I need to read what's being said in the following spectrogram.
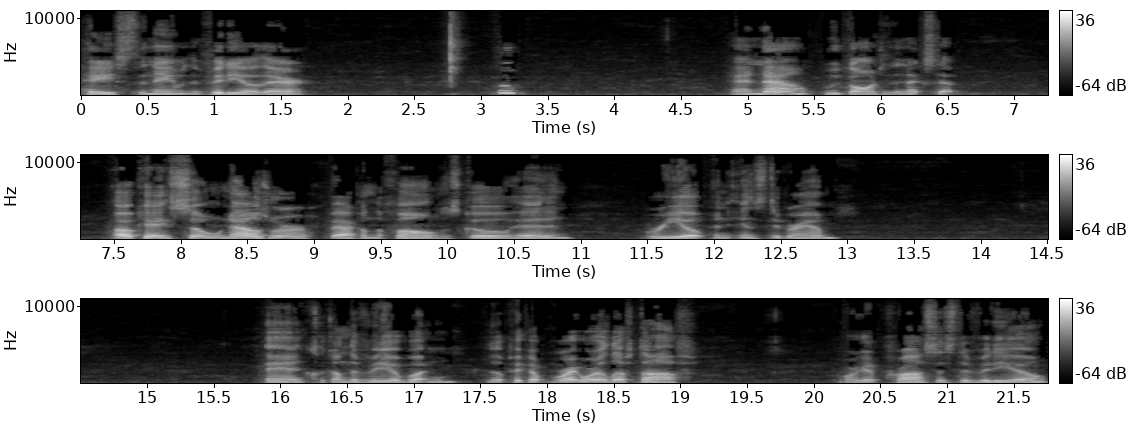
paste the name of the video there. Boop. And now we go on to the next step. Okay, so now as we're back on the phone, let's go ahead and reopen Instagram. And click on the video button. It'll pick up right where I left off. We're going to process the video.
